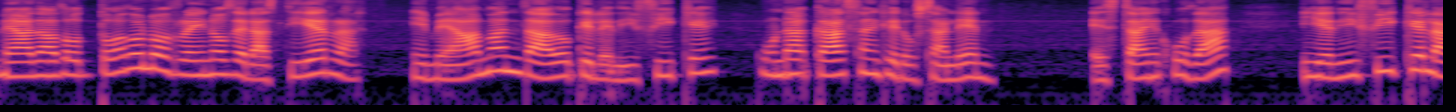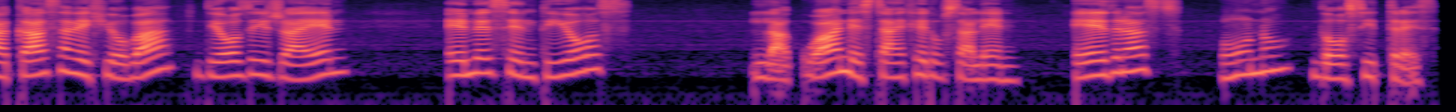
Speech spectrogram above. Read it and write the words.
me ha dado todos los reinos de las tierras y me ha mandado que le edifique una casa en Jerusalén, está en Judá, y edifique la casa de Jehová, Dios de Israel. Él es el Dios, la cual está en Jerusalén. Edras 1, 2 y 3.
